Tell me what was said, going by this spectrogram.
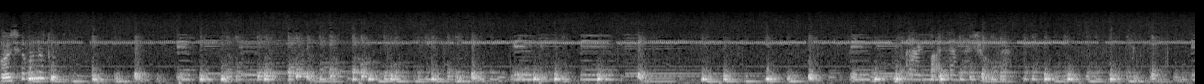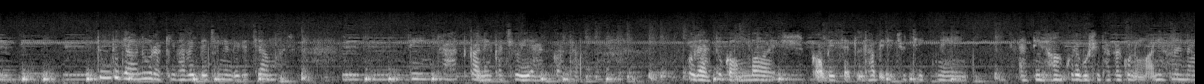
হয়েছে বলো তো? তুমি তো জানো ওরা কীভাবে পেছনে লেগেছে আমার। দিন রাত কানের কাছে ওই এক কথা। ওরা এত কম বয়স কবে সেটেল হবে কিছু ঠিক নেই। একদিন হাঁ করে বসে থাকার কোনো মানে হয় না।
